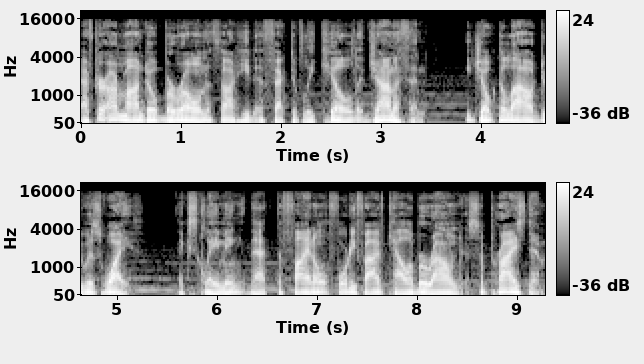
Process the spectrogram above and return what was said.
After Armando Barone thought he'd effectively killed Jonathan, he joked aloud to his wife, exclaiming that the final 45 caliber round surprised him,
